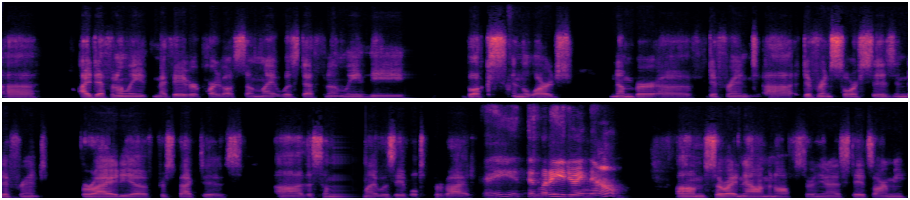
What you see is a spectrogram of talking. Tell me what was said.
Uh, I definitely, my favorite part about Sonlight was definitely the books and the large number of different uh, different sources and different variety of perspectives uh, that Sonlight was able to provide. Great. And what are you doing now? Um, so right now I'm an officer in the United States Army.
